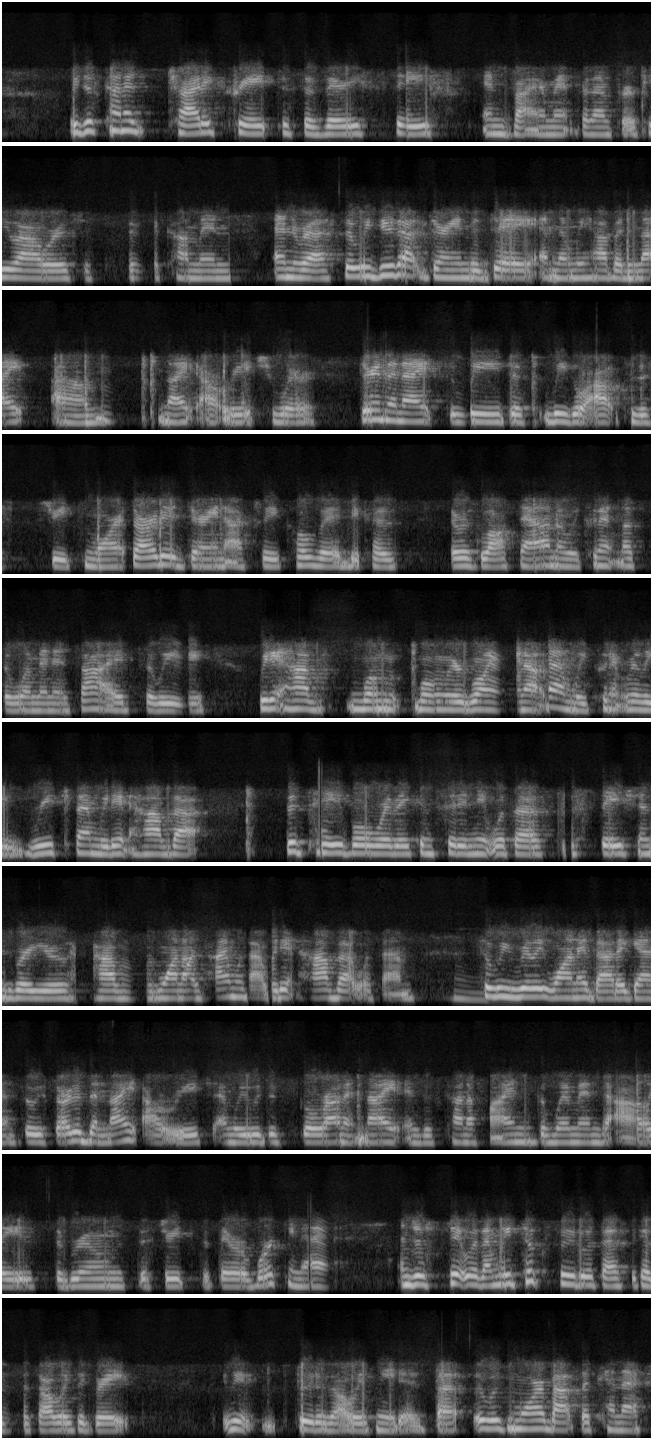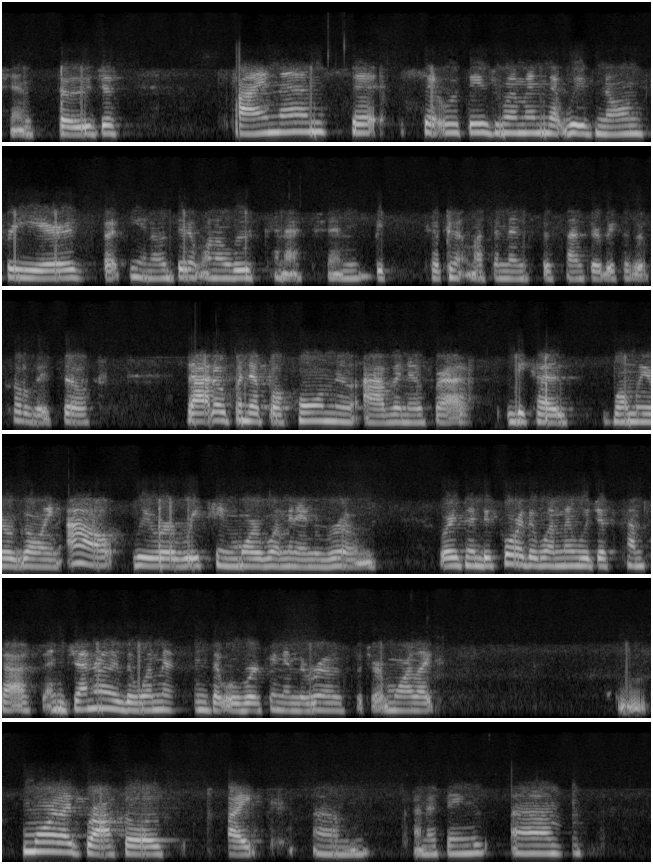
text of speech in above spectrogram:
we just kind of try to create just a very safe environment for them for a few hours just to come in and rest. So we do that during the day, and then we have a night um, night outreach where during the nights we just we go out to the streets more. It started during actually COVID because there was lockdown and we couldn't let the women inside, so we we didn't have when when we were going out them we couldn't really reach them. We didn't have that the table where they can sit and eat with us, the stations where you have one on time with that. We didn't have that with them. Hmm. So we really wanted that again. So we started the night outreach and we would just go around at night and just kind of find the women, the alleys, the rooms, the streets that they were working at and just sit with them. We took food with us because it's always a great food is always needed, but it was more about the connections. So we just find them, sit sit with these women that we've known for years, but you know didn't want to lose connection because couldn't let them into the center because of COVID. So that opened up a whole new avenue for us because when we were going out, we were reaching more women in rooms. Whereas in before, the women would just come to us, and generally the women that were working in the rooms, which are more like more like brothels, like um, kind of things, um,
